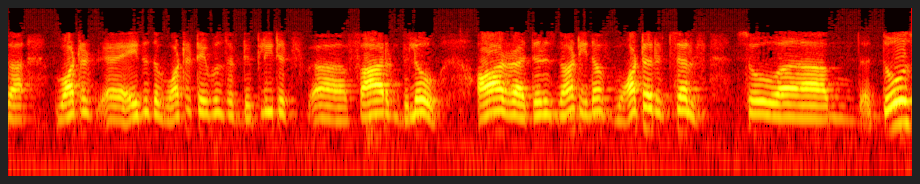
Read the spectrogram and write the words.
uh, water, uh, either the water tables have depleted uh, far below, or uh, there is not enough water itself. So um, th- those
